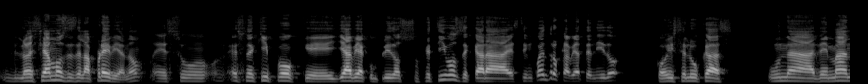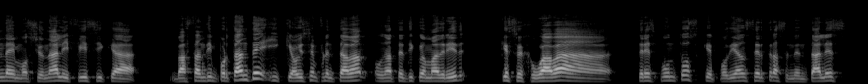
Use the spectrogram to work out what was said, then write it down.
lo decíamos desde la previa, ¿no? Es un, es un equipo que ya había cumplido sus objetivos de cara a este encuentro, que había tenido, como dice Lucas, una demanda emocional y física bastante importante y que hoy se enfrentaba a un Atlético de Madrid que se jugaba tres puntos que podían ser trascendentales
